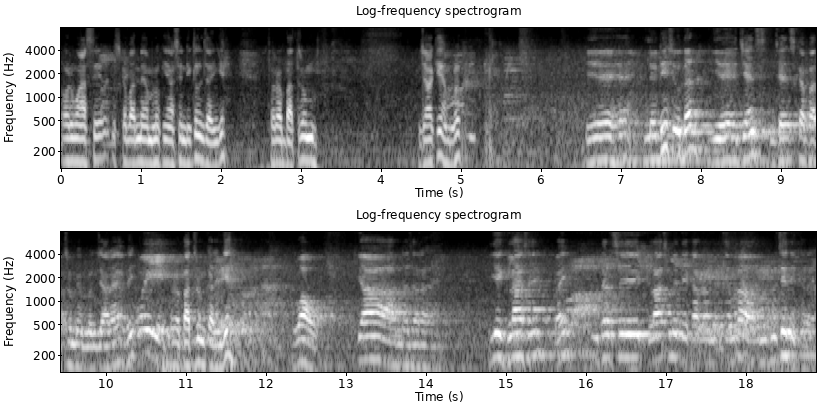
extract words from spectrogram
और वहाँ से उसके बाद में हम लोग यहाँ से निकल जाएँगे। थोड़ा बाथरूम जाके हम लोग ये है। लेडीज़ उधर ये है जेंट्स जेंट्स का बाथरूम में हम लोग जा रहे हैं अभी। बाथरूम करेंगे। वाह क्या नज़ारा है। ये ग्लास है भाई। उधर से ग्लास में देखा रहा हूँ मैं कैमरा और मुझे दिख रहा है।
